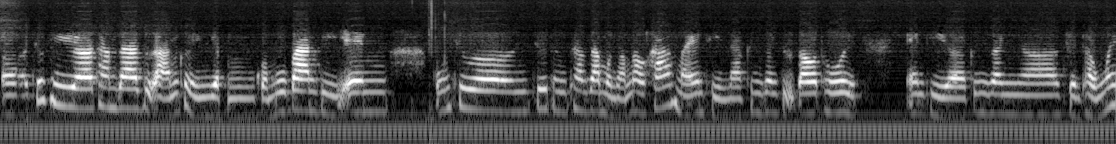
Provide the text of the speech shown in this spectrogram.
À, ờ, trước khi ờ, tham gia dự án khởi nghiệp của Movan thì em cũng chưa chưa từng tham gia một nhóm nào khác mà em chỉ là kinh doanh tự do thôi. Em thì uh, kinh doanh uh, truyền thống ấy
